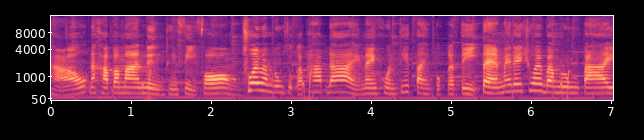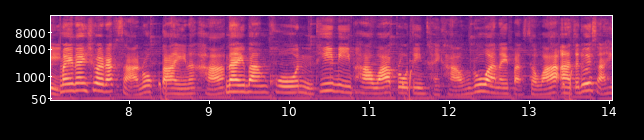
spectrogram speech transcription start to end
ขาวนะคะประมาณ 1-4 ฟอง ช่วยบำรุงสุขภาพได้ในคนที่ไตปกติ แต่ไม่ได้ช่วยบำรุงไต ไม่ได้ช่วยรักษาโรคไตนะคะ ในบางคนที่มีภาวะโปรตีนไข่ขาวรั่วในปัสสาวะ อาจจะด้วยสาเห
